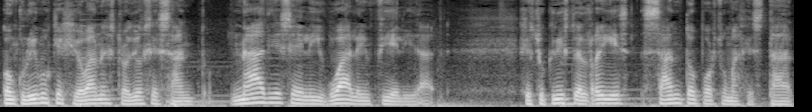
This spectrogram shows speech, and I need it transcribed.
Concluimos que Jehová nuestro Dios es santo. Nadie se le iguala en fidelidad. Jesucristo el Rey es santo por su majestad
